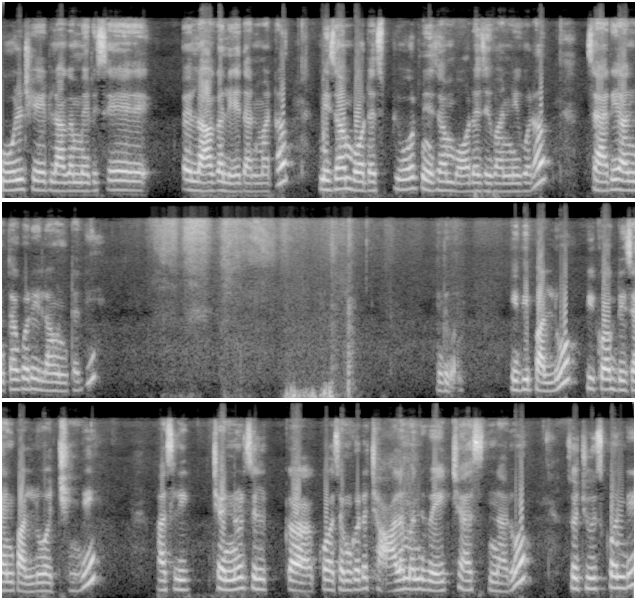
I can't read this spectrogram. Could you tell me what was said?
గోల్డ్ షేడ్ లాగా మెరిసే లాగా లేదనమాట Nizam borders pure Nizam borders ఇవన్నీ కూడా. శారీ అంతా కూడా ఇలా ఉంటుంది. ఇదిగో ఇది పళ్ళు. పీకాక్ డిజైన్ పళ్ళు వచ్చింది. అసలు ఈ చెన్నూరు సిల్క్ కోసం కూడా చాలామంది వెయిట్ చేస్తున్నారు. సో చూసుకోండి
